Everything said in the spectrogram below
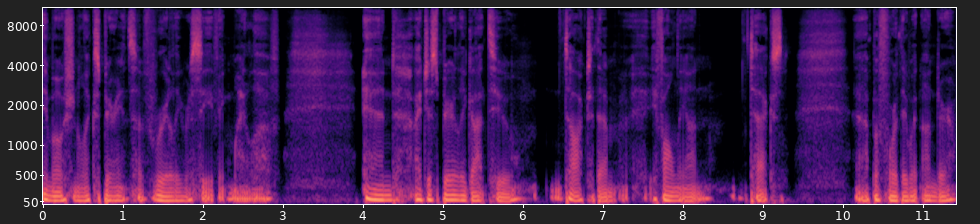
emotional experience of really receiving my love. And I just barely got to talk to them, if only on text, uh, before they went under.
